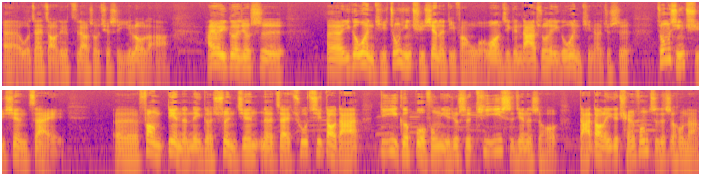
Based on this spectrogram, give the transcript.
呃我在找这个资料的时候确实遗漏了啊。还有一个就是呃一个问题，中型曲线的地方我忘记跟大家说的一个问题呢，就是。中型曲线在，呃，放电的那个瞬间，那在初期到达第一个波峰，也就是 T 一时间的时候，达到了一个全峰值的时候呢，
